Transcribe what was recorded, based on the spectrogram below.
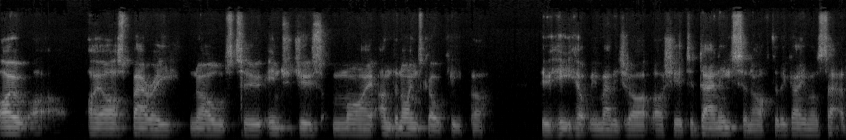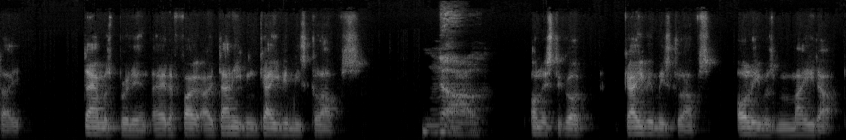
I, I asked Barry Knowles to introduce my under nines goalkeeper, who he helped me manage last year, to Dan Eason after the game on Saturday. Dan was brilliant. They had a photo. Dan even gave him his gloves. No. Honest to God, gave him his gloves. Ollie was made up.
